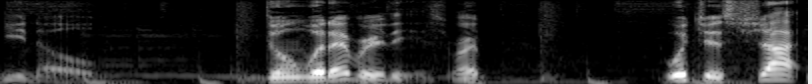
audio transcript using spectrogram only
you know, doing whatever it is, right? Which has shot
